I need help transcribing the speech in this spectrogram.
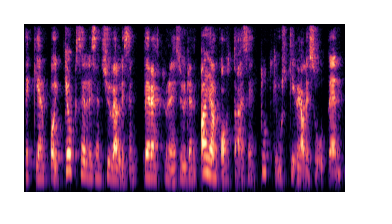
tekijän poikkeuksellisen syvällisen perehtyneisyyden ajankohtaiseen tutkimuskirjallisuuteen.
